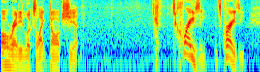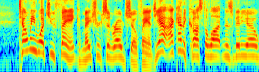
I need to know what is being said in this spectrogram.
already looks like dog shit. It's crazy. It's crazy. Tell me what you think, Matrix and Roadshow fans. Yeah, I kind of cussed a lot in this video,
